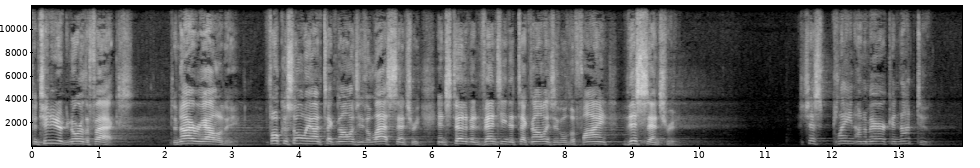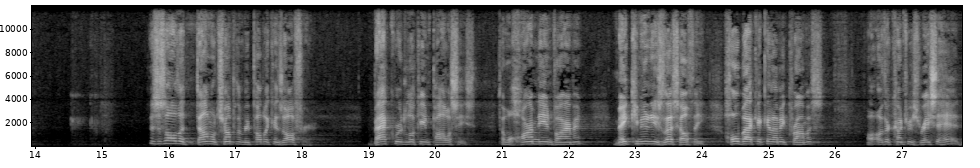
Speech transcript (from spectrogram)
Continue to ignore the facts, deny reality, focus only on technology of the last century instead of inventing the technology that will define this century. It's just plain un American not to. This is all that Donald Trump and the Republicans offer backward looking policies that will harm the environment, make communities less healthy, hold back economic promise, while other countries race ahead.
